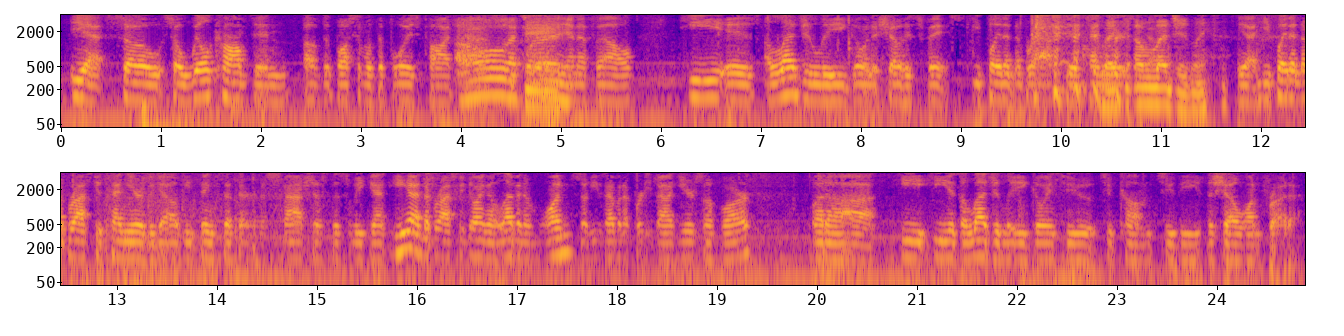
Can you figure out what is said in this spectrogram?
Yeah, so so Will Compton of the Bussin' with the Boys podcast, Oh, that's right. in the NFL. he is allegedly going to show his face. He played at Nebraska 10 years ago. Allegedly. Yeah, he played at Nebraska 10 years ago. He thinks that they're going to smash us this weekend. He had Nebraska going 11 and 1, so he's having a pretty bad year so far. But uh, he he is allegedly going to, to come to the, the show on Friday.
